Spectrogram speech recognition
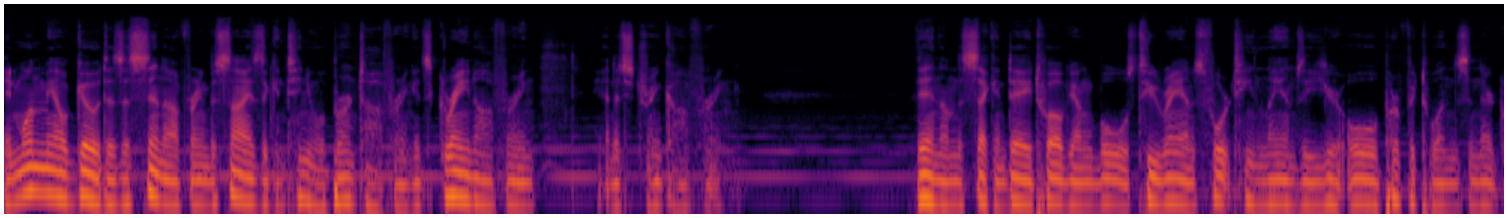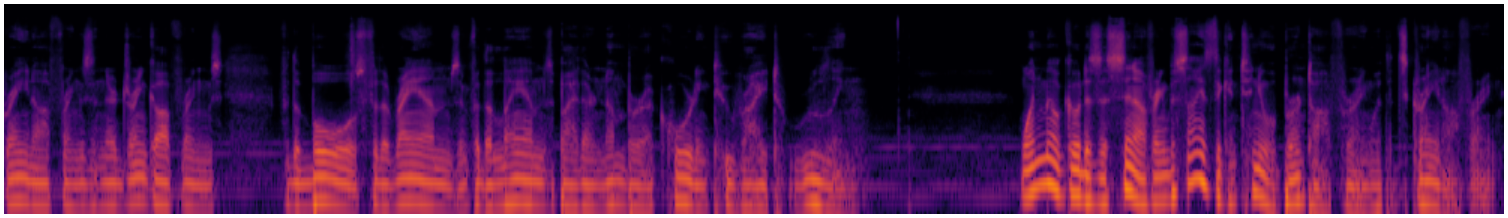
And one male goat as a sin offering, besides the continual burnt offering, its grain offering, and its drink offering. Then on the second day, twelve young bulls, two rams, fourteen lambs a year old, perfect ones, and their grain offerings and their drink offerings for the bulls, for the rams, and for the lambs by their number according to right ruling. One male goat is a sin offering besides the continual burnt offering with its grain offering,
